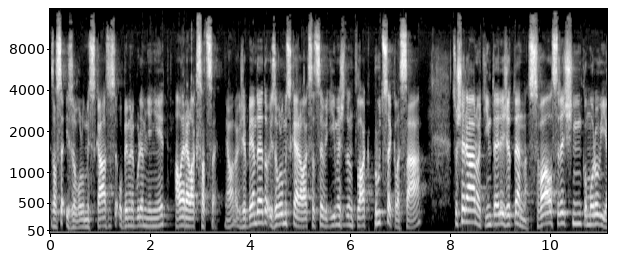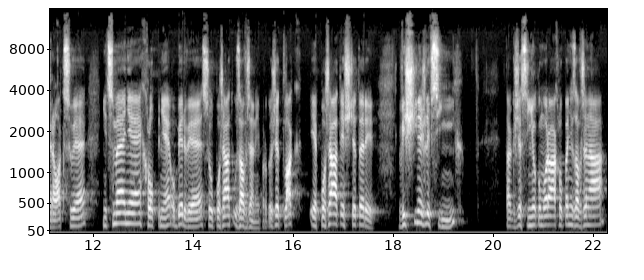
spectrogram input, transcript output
zase izovolumická, zase objem nebude měnit, ale relaxace. Jo? Takže během této izovolumické relaxace vidíme, že ten tlak prudce klesá, což je dáno tím tedy, že ten sval srdeční komorový relaxuje, nicméně chlopně obě dvě jsou pořád uzavřeny, protože tlak je pořád ještě tedy vyšší než v síních, takže síňokomorová chlopeň je zavřená,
